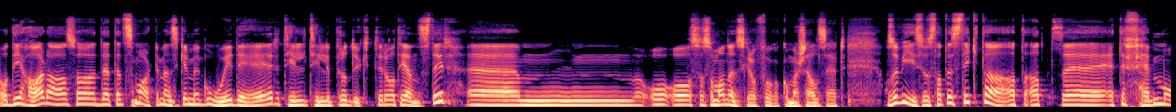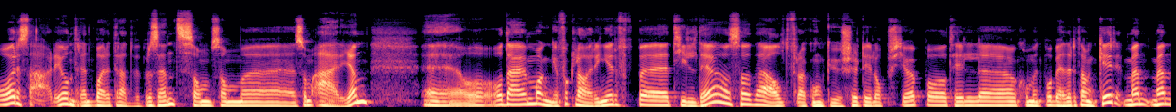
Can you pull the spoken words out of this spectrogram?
Og de har da altså Dette er smarte mennesker med gode ideer til, til produkter og tjenester. og, og, så, som man ønsker å få kommersialisert. Og så viser statistikk da, at, at, eh, etter fem år så er det jo omtrent bare 30% som, som, eh, som er igjen. Eh, og, det er mange forklaringer til det. altså Det er alt fra konkurser til oppkjøp og til å komme på bedre tanker. Men, men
